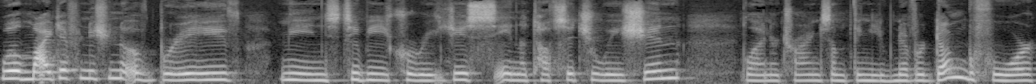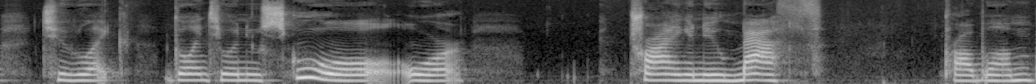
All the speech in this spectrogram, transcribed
Well, my definition of brave means to be courageous in a tough situation, blind or trying something you've never done before, to like go into a new school or trying a new math problem,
